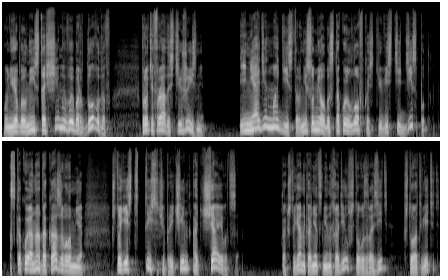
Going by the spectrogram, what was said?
У нее был неистощимый выбор доводов против радости жизни, и ни один магистр не сумел бы с такой ловкостью вести диспут, с какой она доказывала мне, что есть тысячи причин отчаиваться. Так что я, наконец, не находил, что возразить, что ответить.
